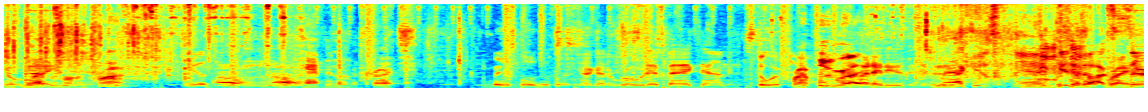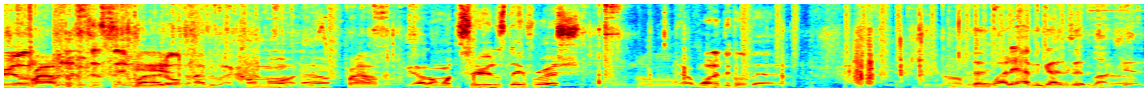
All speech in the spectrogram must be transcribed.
gonna go Captain on the crunch. Yeah. Oh no. Captain on the crunch. Bring the spoons this way. I gotta roll that bag down and store it properly. Right. How that is in the hood. Man, I can't stand getting that a up box of right. cereal Problem. and it's just sitting wide Yeah. open. I be like, come on now. Problem. Y'all don't want the cereal to stay fresh? Oh no. I want it to go bad. Okay. Why they haven't got Ziplocs yet?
